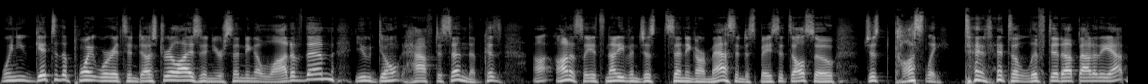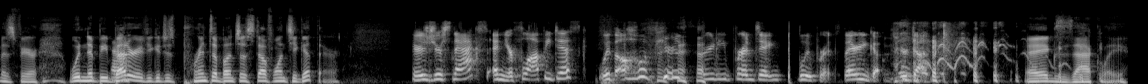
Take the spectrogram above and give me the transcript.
when you get to the point where it's industrialized and you're sending a lot of them you don't have to send them because uh, honestly it's not even just sending our mass into space it's also just costly to, to lift it up out of the atmosphere wouldn't it be yeah. better if you could just print a bunch of stuff once you get there Here's your snacks and your floppy disk with all of your 3D printing blueprints. There you go. You're done. exactly.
